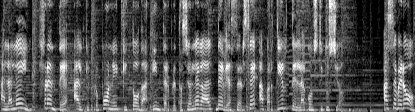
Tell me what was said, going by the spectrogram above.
a la ley, frente al que propone que toda interpretación legal debe hacerse a partir de la Constitución. Aseveró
